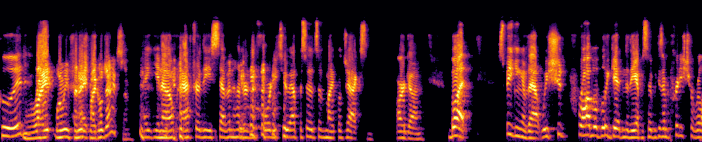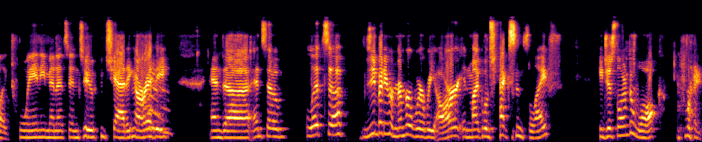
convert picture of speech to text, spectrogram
could. right when we finish I- Michael Jackson. I- you know, after the 742 episodes of Michael Jackson are done. But speaking of that, we should probably get into the episode because I'm pretty sure we're like 20 minutes into chatting already. And uh and so let's uh does anybody remember where we are in Michael Jackson's life? He just learned to walk. Right.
